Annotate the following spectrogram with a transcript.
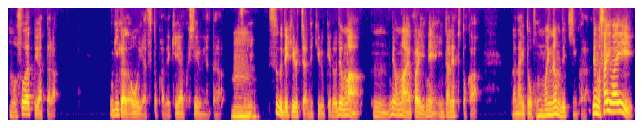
もうそうやってやったら、ギガが多いやつとかで契約してるんやったら、う別にんすぐできるっちゃできるけど、でもまあ、うん、でもまあやっぱりね、インターネットとかがないとほんまに何もできひんから。でも幸い、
